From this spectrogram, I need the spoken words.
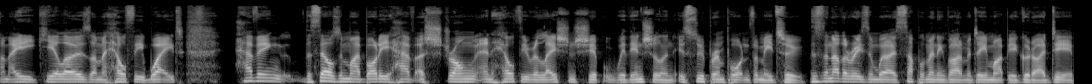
I'm 80 kilos, I'm a healthy weight. Having the cells in my body have a strong and healthy relationship with insulin is super important for me too. This is another reason why supplementing vitamin D might be a good idea.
